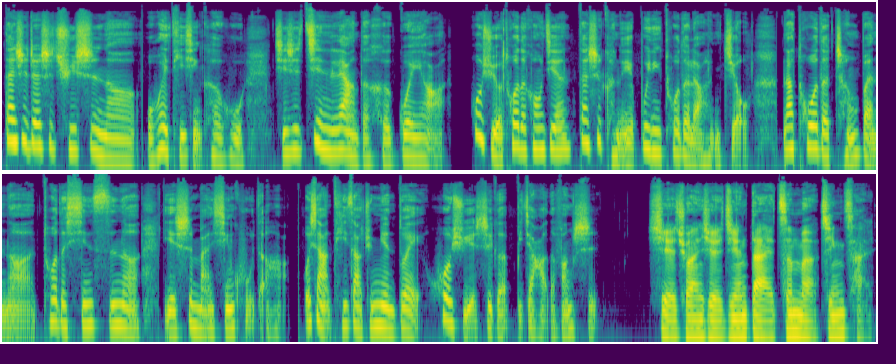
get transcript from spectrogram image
但是这是趋势呢，我会提醒客户，其实尽量的合规啊。或许有拖的空间，但是可能也不一定拖得了很久。那拖的成本呢？拖的心思呢，也是蛮辛苦的哈。我想提早去面对，或许也是个比较好的方式。谢谢邱安协今天带来这么精彩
